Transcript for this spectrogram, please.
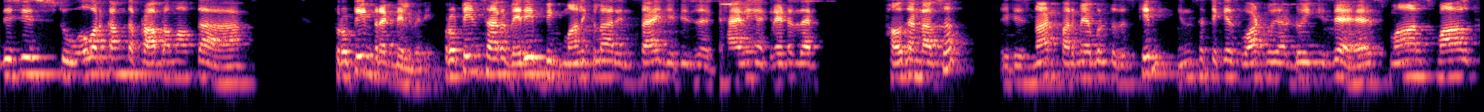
This is to overcome the problem of the protein drug delivery. Proteins are very big molecular in size. It is uh, having a greater than 1000 also. It is not permeable to the skin. In such a case, what we are doing is a small, small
